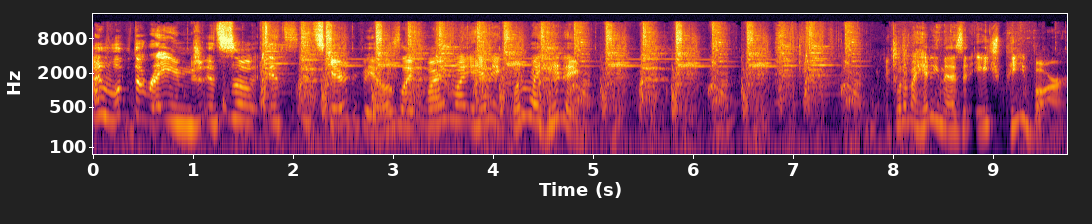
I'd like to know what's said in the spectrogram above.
I love the range. It's so it's it scared me. I was like, why am I hitting? What am I hitting? Like, what am I hitting that as an HP bar?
